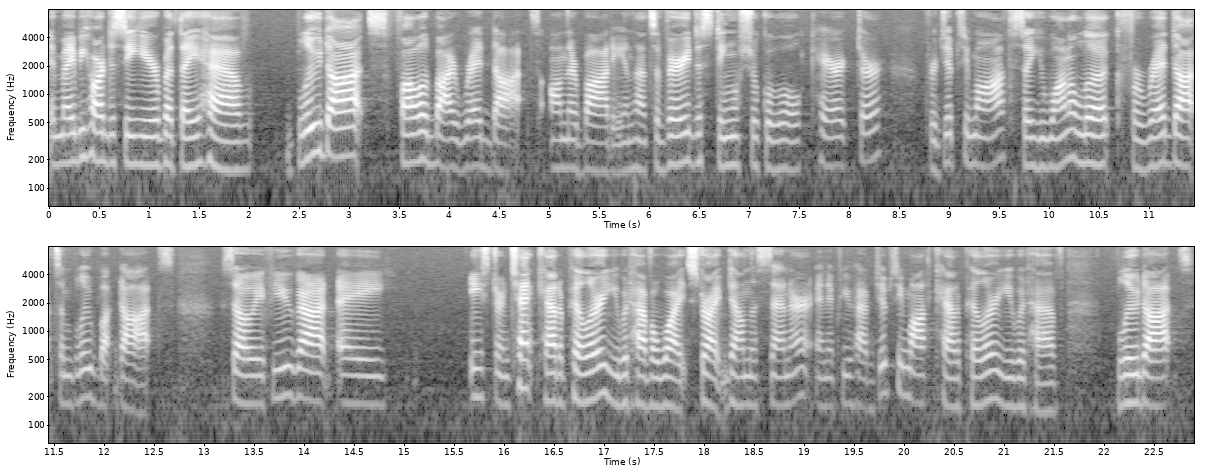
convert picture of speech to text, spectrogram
it may be hard to see here, but they have blue dots followed by red dots on their body, and that's a very distinguishable character for gypsy moth. So you want to look for red dots and blue dots. So if you got a eastern tent caterpillar, you would have a white stripe down the center, and if you have gypsy moth caterpillar, you would have blue dots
